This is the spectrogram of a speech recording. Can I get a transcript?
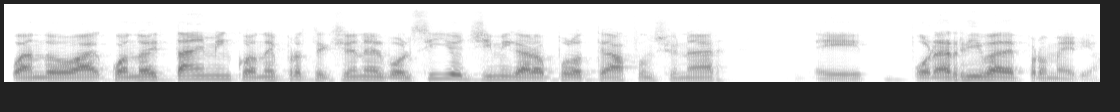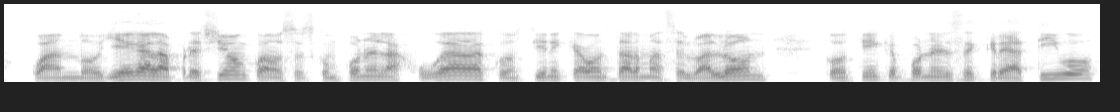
cuando, cuando hay timing, cuando hay protección en el bolsillo, Jimmy Garoppolo te va a funcionar eh, por arriba de promedio. Cuando llega la presión, cuando se descompone la jugada, cuando tiene que aguantar más el balón, cuando tiene que ponerse creativo,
